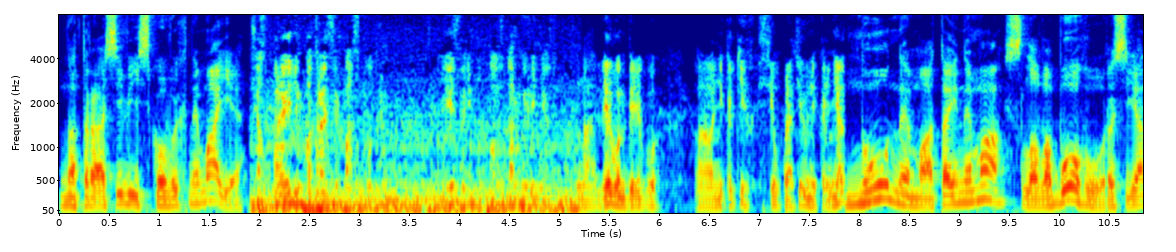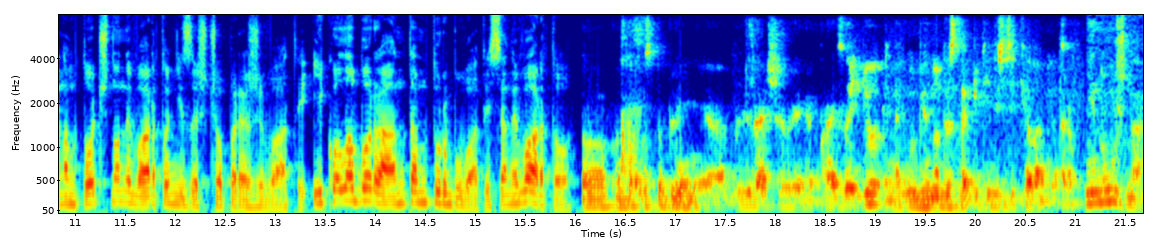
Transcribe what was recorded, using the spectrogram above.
на трасі військових немає. Сейчас проедем по трассе, посмотрим, есть по или нет. На лівому берегу а, никаких сил противника нет. Ну, нема та й нема. Слава Богу, росіянам точно не варто ні за що переживати, і колаборантам турбуватися не варто. Контрнаступлення в ближайше время произойдет на глубину до 150 кілометрів. Не нужно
